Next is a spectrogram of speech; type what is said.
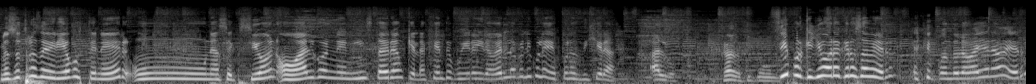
Nosotros deberíamos tener una sección o algo en el Instagram que la gente pudiera ir a ver la película y después nos dijera algo. Claro, así como... Sí, porque yo ahora quiero saber, cuando la vayan a ver,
